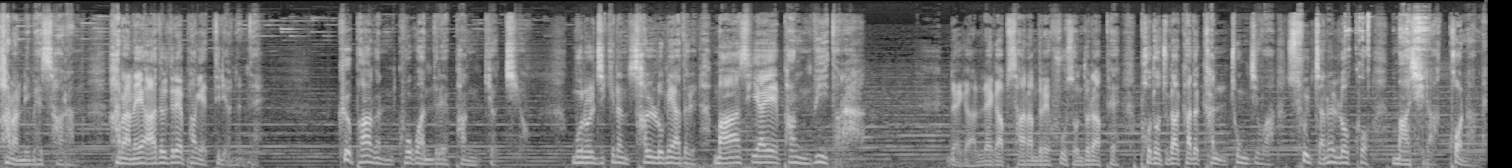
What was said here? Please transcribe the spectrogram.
하나님의 사람 하나님의 아들들의 방에 들였는데 그 방은 고관들의 방 곁이요 문을 지키는 살룸의 아들 마세야의 방 위더라 내가 레갑 사람들의 후손들 앞에 포도주가 가득한 종지와 술잔을 놓고 마시라 권하매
